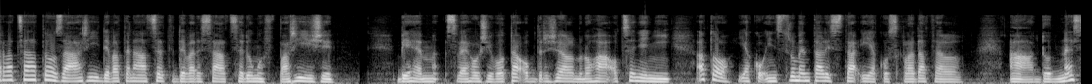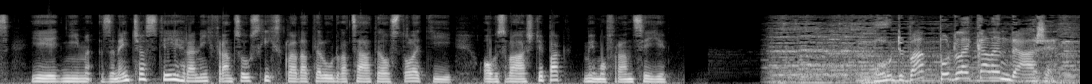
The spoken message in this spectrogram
25. září 1997 v Paříži. Během svého života obdržel mnohá ocenění, a to jako instrumentalista i jako skladatel. A dodnes je jedním z nejčastěji hraných francouzských skladatelů 20. století, obzvláště pak mimo Francii. Hudba podle kalendáře.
